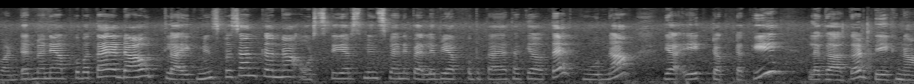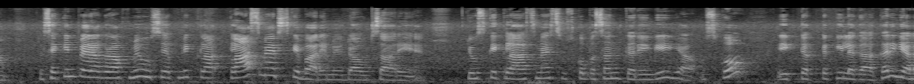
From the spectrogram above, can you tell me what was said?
wonder मैंने आपको बताया डाउट लाइक मीन्स पसंद करना और स्टेयर्स मीन्स मैंने पहले भी आपको बताया था क्या होता है घूरना या एक टकटकी लगाकर देखना। तो सेकंड पैराग्राफ में उसे अपने क्ला, क्लासमेट्स के बारे में डाउट्स आ रहे हैं। कि उसके क्लासमेट्स उसको पसंद करेंगे या उसको एक टकटकी लगाकर या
